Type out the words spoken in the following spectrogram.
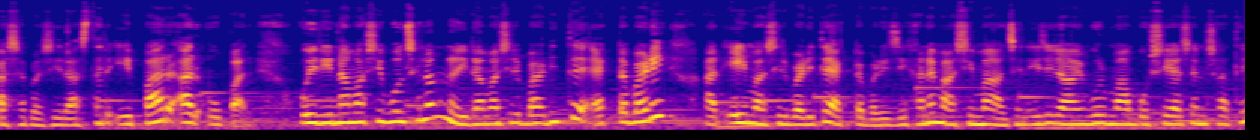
পাশাপাশি, রাস্তার এপার আর ওপার। ওই রিনা মাসি বলছিলাম না, রিনা মাসির বাড়িতে একটা বাড়ি আর এই মাসির বাড়িতে একটা বাড়ি, যেখানে মাসিমা আছেন। এই যে জামাইবাবুর মা বসে আছেন সাথে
